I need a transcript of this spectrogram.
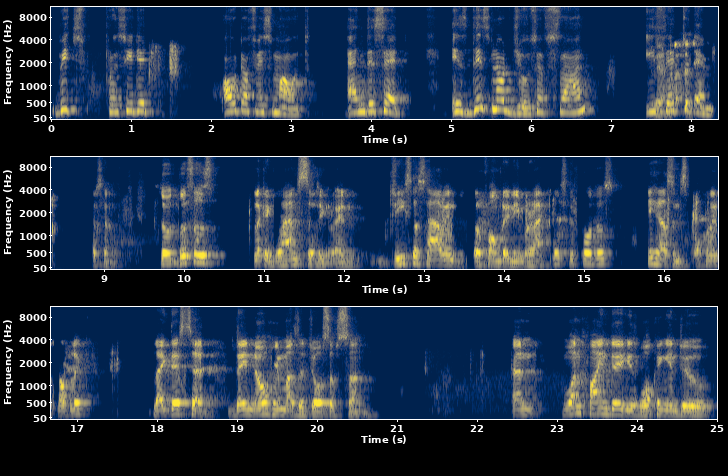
which proceeded out of his mouth. And they said, Is this not Joseph's son? He Yeah, said to them. So this is like a grand setting, right? Jesus having performed any miracles before this. He hasn't spoken in public. Like they said, they know him as a Joseph's son. And one fine day, he's walking into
